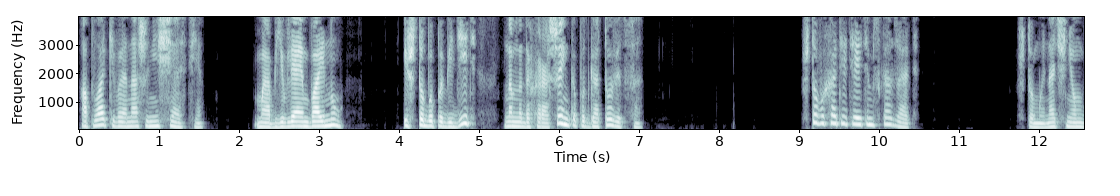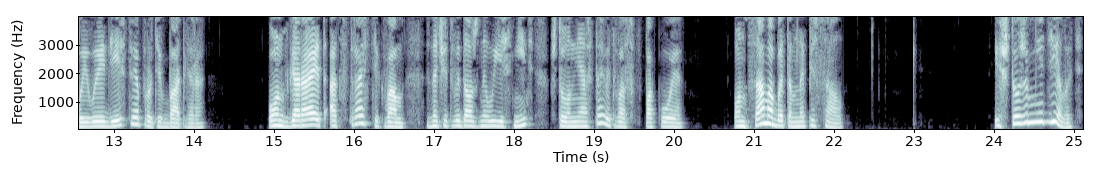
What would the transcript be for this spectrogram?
оплакивая наше несчастье. Мы объявляем войну, и чтобы победить, нам надо хорошенько подготовиться. Что вы хотите этим сказать? Что мы начнем боевые действия против Батлера. Он сгорает от страсти к вам, значит, вы должны уяснить, что он не оставит вас в покое. Он сам об этом написал. И что же мне делать?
